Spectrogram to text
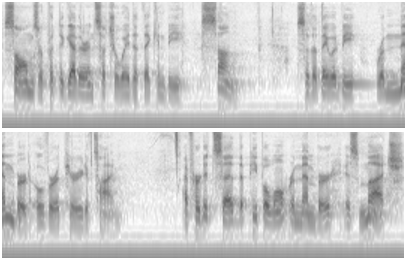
psalms are put together in such a way that they can be sung, so that they would be remembered over a period of time. I've heard it said that people won't remember as much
